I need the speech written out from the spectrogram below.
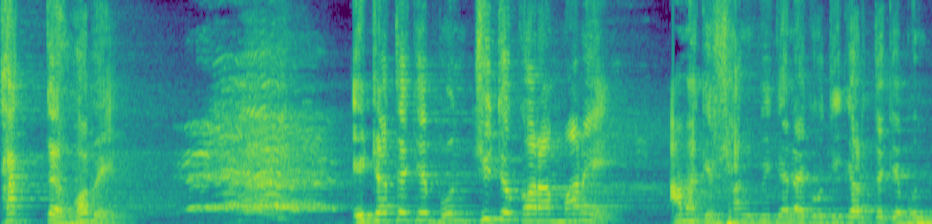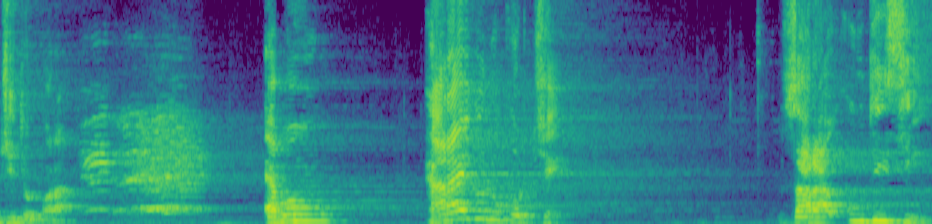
থাকতে হবে। এটা থেকে বঞ্চিত করা মানে আমাকে সাংবিধানিক অধিকার থেকে বঞ্চিত করা। এবং কারা এগুলো করছে? যারা উদিসি,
